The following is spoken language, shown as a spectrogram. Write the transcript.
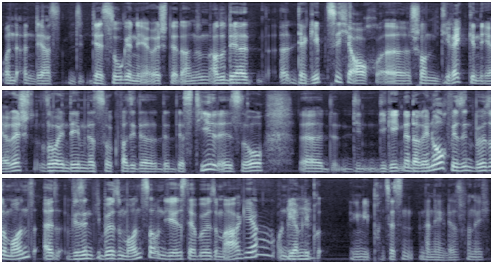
Und äh, der ist, der ist so generisch, der Dungeon. Also der, äh, der gibt sich ja auch äh, schon direkt generisch, so indem das so quasi der, der, der Stil ist, so äh, die, die Gegner darin, auch wir sind böse Monster, also wir sind die bösen Monster und hier ist der böse Magier und wir Mhm. haben die Pr- irgendwie Prinzessin, nein, nee, das war nicht.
